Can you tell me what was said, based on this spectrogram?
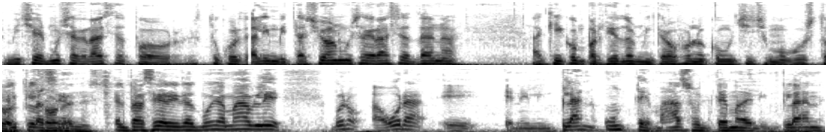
Michelle, muchas gracias por tu cordial invitación. Muchas gracias, Dana, aquí compartiendo el micrófono con muchísimo gusto. El placer, órdenes. el placer, Elías, muy amable. Bueno, ahora eh, en el Implan, un temazo el tema del Implan,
